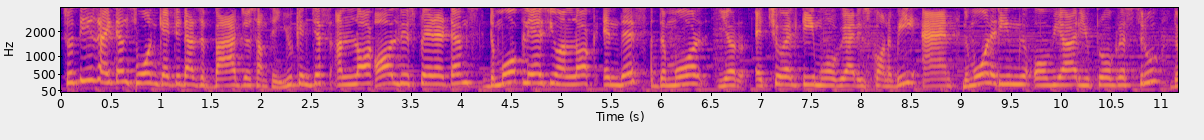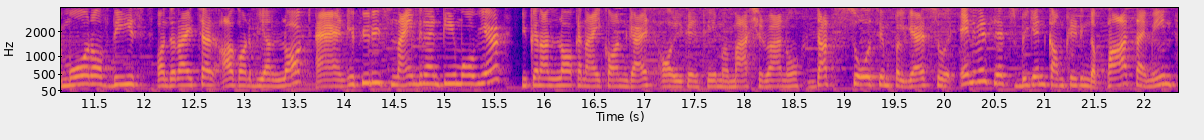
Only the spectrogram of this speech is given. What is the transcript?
So these items won't get it as a badge or something. You can just unlock all these player items. The more players you unlock in this the more your HOL team OVR is gonna be. And the more team OVR you progress through the more of these on the right side are gonna be unlocked. And if you reach 99 team here you can unlock an icon guys or you can claim a Mascherano. That's so simple guys. So anyways let's begin completing the path I mean.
